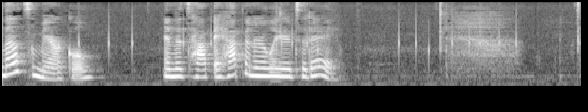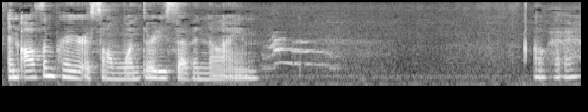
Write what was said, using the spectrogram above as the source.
That's a miracle. And it's hap- it happened earlier today. An awesome prayer is Psalm 137 9. Okay.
